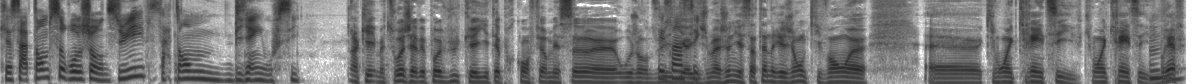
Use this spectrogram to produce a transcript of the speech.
que ça tombe sur aujourd'hui, ça tombe bien aussi. OK, mais tu vois, j'avais pas vu qu'il était pour confirmer ça euh, aujourd'hui. J'imagine qu'il y a certaines régions qui vont qui vont être craintives, qui vont être craintives. Mm-hmm. Bref,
